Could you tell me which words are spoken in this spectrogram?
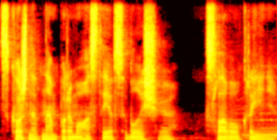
З кожним днем перемога стає все ближчою. Слава Україні!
